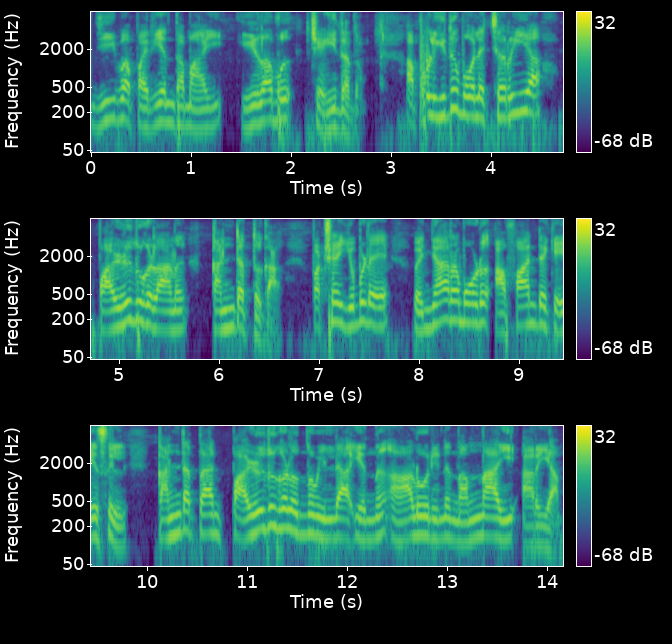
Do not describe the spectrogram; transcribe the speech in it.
ജീവപര്യന്തമായി ഇളവ് ചെയ്തതും. അപ്പോൾ ഇതുപോലെ ചെറിയ പഴുതുകളാണ് കണ്ടെത്തുക. പക്ഷേ ഇവിടെ വെഞ്ഞാറമോട് അഫാന്റെ കേസിൽ കണ്ടെത്താൻ പഴുതുകളൊന്നുമില്ല എന്ന് ആളൂരിന് നന്നായി അറിയാം.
